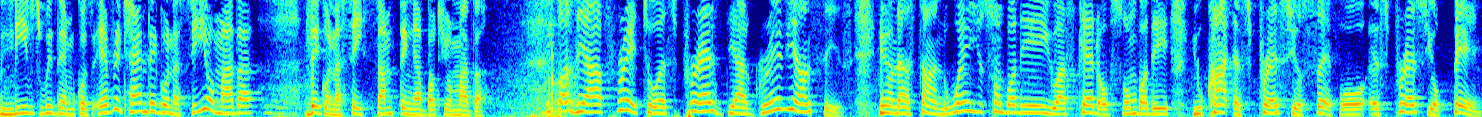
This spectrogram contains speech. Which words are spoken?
lives with them because every time they're going to see your mother, they're going to say something about your mother because they are afraid to express their grievances you understand when you somebody you are scared of somebody you can't express yourself or express your pain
